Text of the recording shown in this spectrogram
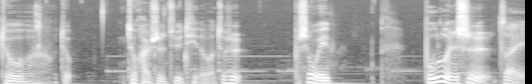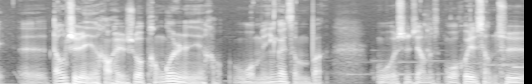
就就就还是具体的吧。就是身为不论是在呃当事人也好，还是说旁观人也好，我们应该怎么办？我是这样的，我会想去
